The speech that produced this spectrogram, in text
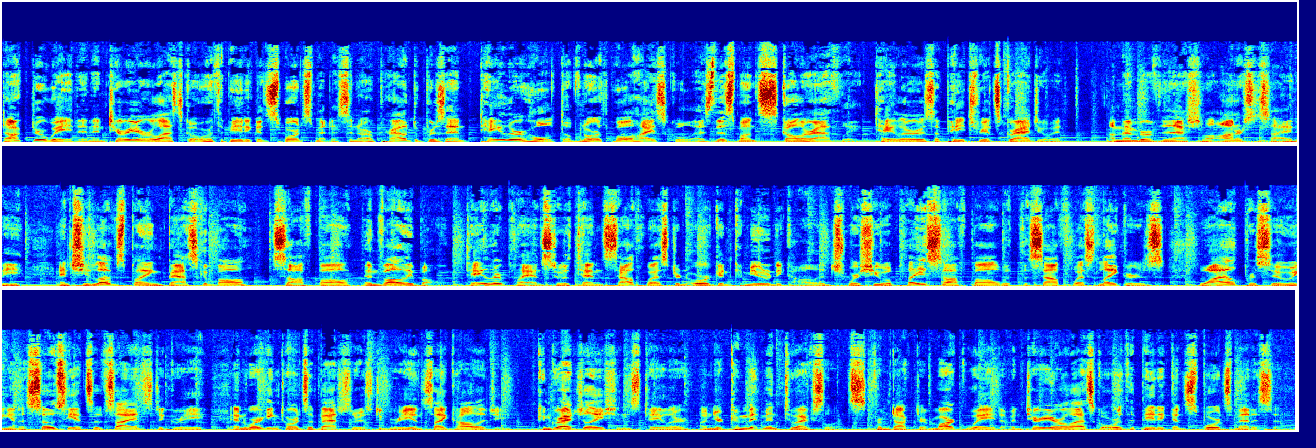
Dr. Wade and Interior Alaska Orthopedic and Sports Medicine are proud to present Taylar Holt of North Pole High School as this month's Scholar Athlete. Taylar is a Patriots graduate, a member of the National Honor Society, and she loves playing basketball, softball, and volleyball. Taylar plans to attend Southwestern Oregon Community College, where she will play softball with the Southwest Lakers while pursuing an Associates of Science degree and working towards a bachelor's degree in psychology. Congratulations, Taylar, on your commitment to excellence. From Dr. Mark Wade of Interior Alaska Orthopedic and Sports Medicine.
